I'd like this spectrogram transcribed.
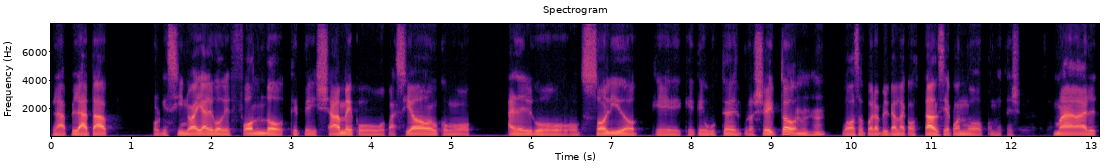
la plata, porque si no hay algo de fondo que te llame como vocación, como algo sólido que, que te guste del proyecto, no vas a poder aplicar la constancia cuando, cuando esté yendo las cosas mal,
